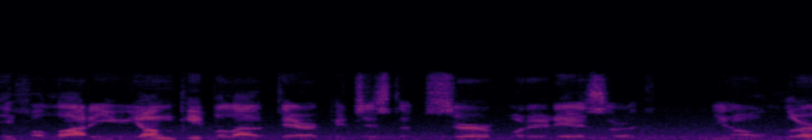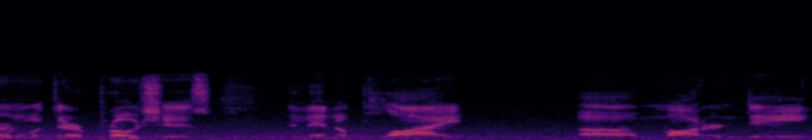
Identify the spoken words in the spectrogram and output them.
if a lot of you young people out there could just observe what it is or you know learn what their approach is and then apply uh, modern day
